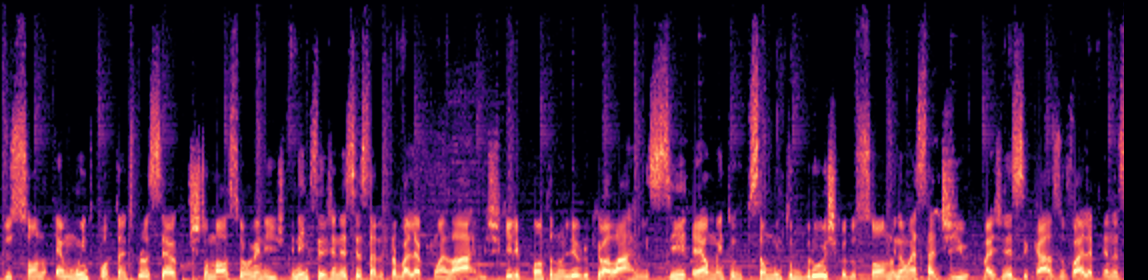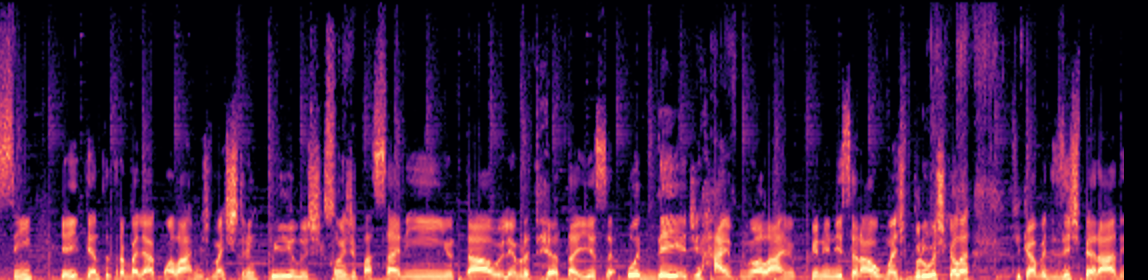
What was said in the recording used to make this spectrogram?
de sono é muito importante para você acostumar o seu organismo. E nem que seja necessário trabalhar com alarmes, que ele conta no livro que o alarme em si é uma interrupção muito brusca do sono e não é sadio. Mas nesse caso vale a pena sim, e aí tenta trabalhar com alarmes mais tranquilos, sons de passarinho e tal. Eu lembro até a Thaísa odeia de raiva o meu alarme, porque no início era algo mais brusco, ela ficava desesperada.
